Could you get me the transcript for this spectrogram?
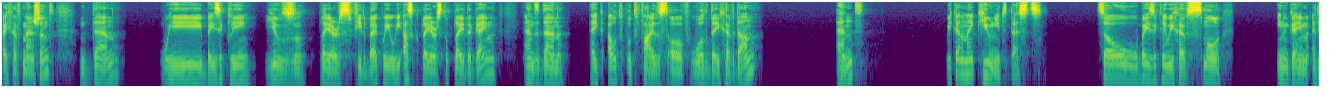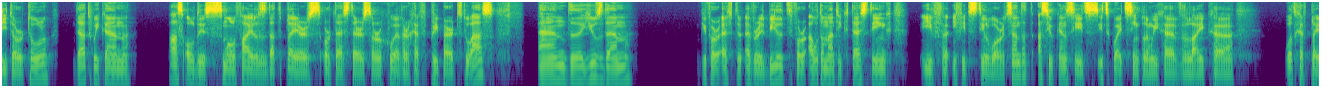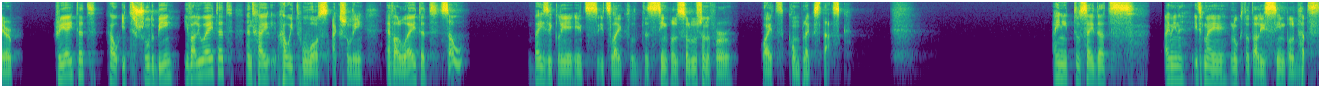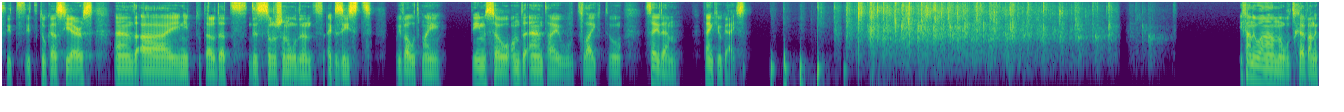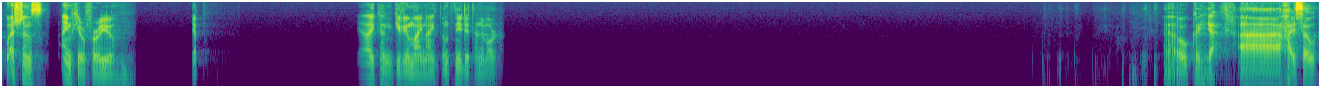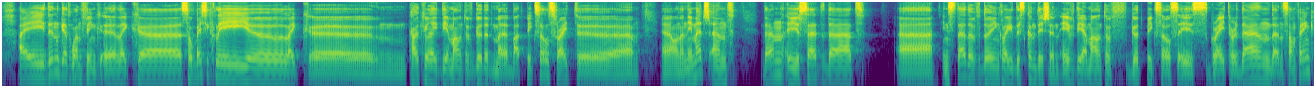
I have mentioned, then we basically use players' feedback. We, we ask players to play the game and then take output files of what they have done. And we can make unit tests. So basically we have small in-game editor tool that we can pass all these small files that players or testers or whoever have prepared to us and uh, use them before every build for automatic testing if uh, if it still works. And as you can see, it's it's quite simple. We have like uh, what have player created, how it should be evaluated, and how how it was actually evaluated. So basically, it's it's like the simple solution for quite complex task. I need to say that I mean, it may look totally simple, but it, it took us years. And I need to tell that this solution wouldn't exist without my team. So on the end, I would like to say them. Thank you, guys. If anyone would have any questions, I'm here for you. Yep. Yeah, I can give you mine. I don't need it anymore. Uh, okay, yeah. Uh, hi. So I didn't get one thing. Uh, like, uh, so basically, you like uh, calculate the amount of good and bad pixels, right, uh, on an image, and then you said that instead of doing like this condition, if the amount of good pixels is greater than than something,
